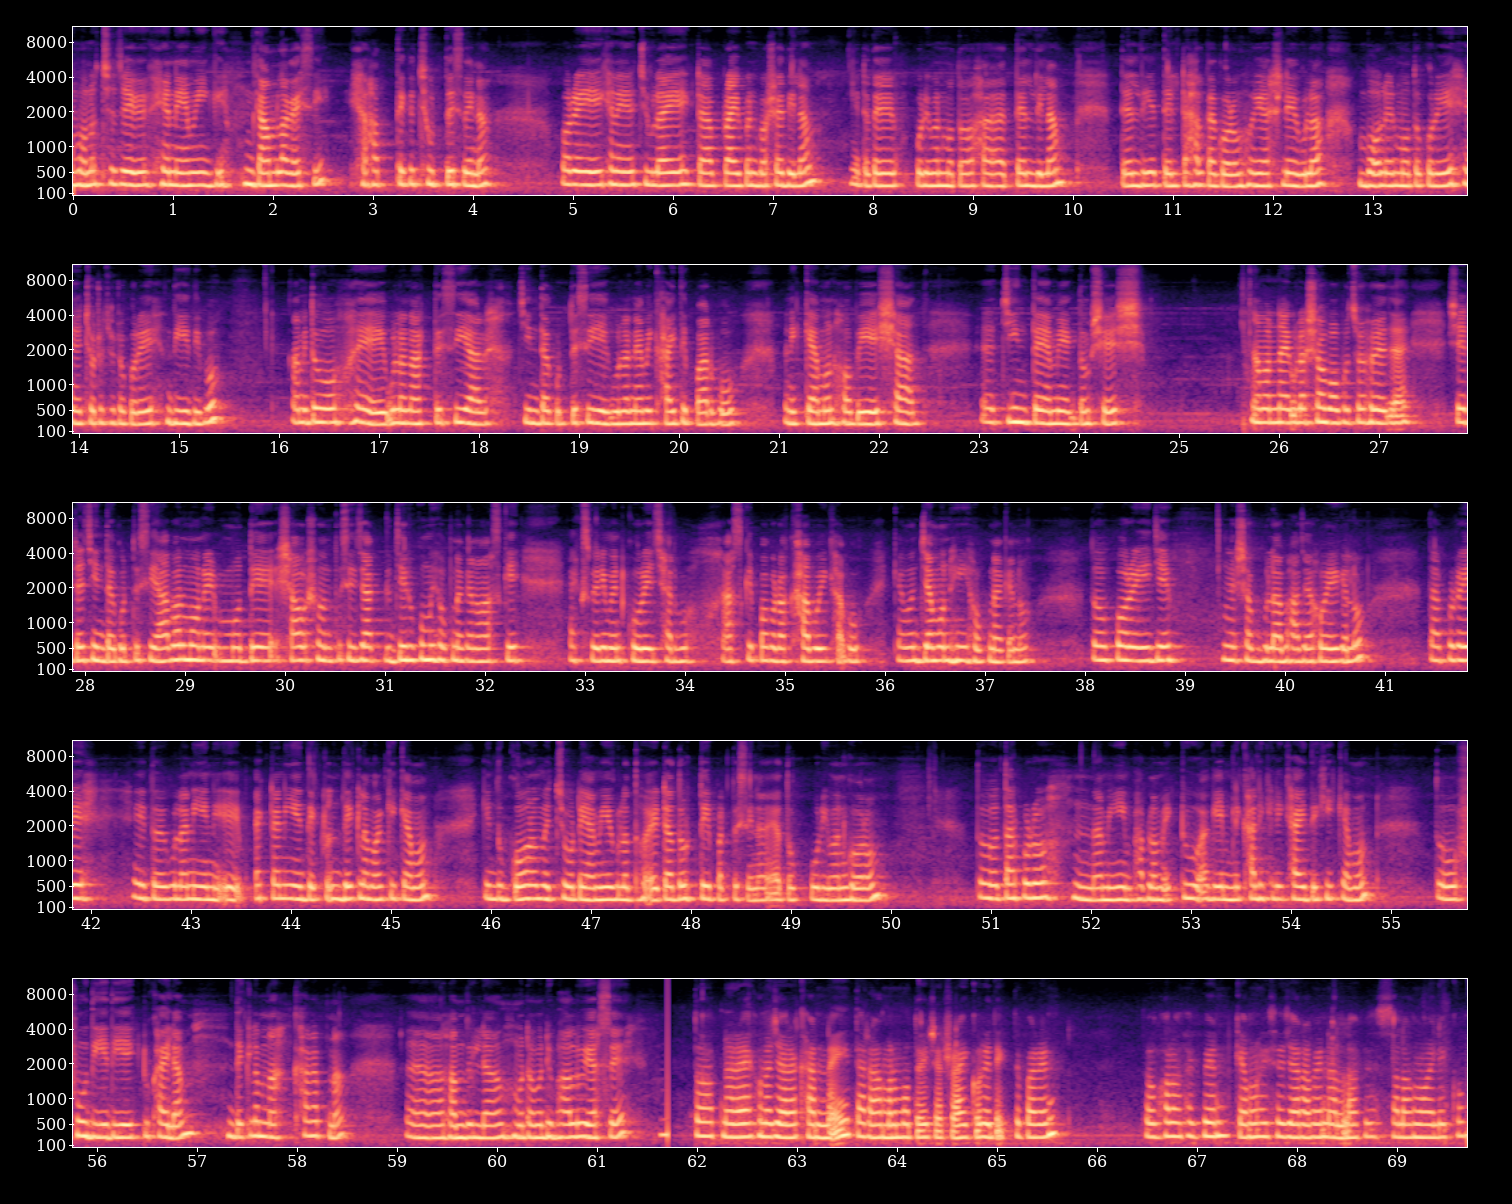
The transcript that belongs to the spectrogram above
মনে হচ্ছে যে এখানে আমি গাম লাগাইছি, হাত থেকে ছুটতেছে না। পরে এখানে চুলায় একটা ফ্রাই প্যান বসাই দিলাম। এটাতে পরিমাণ মতো তেল দিলাম। তেল দিয়ে তেলটা হালকা গরম হয়ে আসলে এগুলা বলের মতো করে ছোট ছোট করে দিয়ে দিব। আমি তো এগুলো নাড়তেছি আর চিন্তা করতেছি এগুলো নিয়ে আমি খাইতে পারব মানে কেমন হবে স্বাদ চিন্তায় আমি একদম শেষ। আমার না এগুলো সব অপচয় হয়ে যায় সেটা চিন্তা করতেছি। আবার মনের মধ্যে সাহস আনতেছি, যাক যেরকমই হোক না কেন আজকে এক্সপেরিমেন্ট করেই ছাড়বো, আজকে পকোড়া খাবোই খাব, কেমন যেমনই হোক না কেন। তো পরে এই যে সবগুলা ভাজা হয়ে গেল। তারপরে এই তো এগুলো নিয়ে একটা নিয়ে দেখলাম দেখলাম আর কি কেমন। কিন্তু গরমের চোটে আমি এগুলো এটা ধরতেই পারতেছি না, এত পরিমাণ গরম। তো তারপরও আমি ভাবলাম একটু আগে এমনি খালি খালি খাই দেখি কেমন। তো ফু দিয়ে দিয়ে একটু খাইলাম। দেখলাম না, খারাপ না। আলহামদুলিল্লাহ মোটামুটি ভালোই আছে। তো আপনারা এখনও যারা খান নাই, তারা আমার মতো এটা ট্রাই করে দেখতে পারেন। তো ভালো থাকবেন। কেমন হয়েছে জানাবেন। আল্লাহ হাফিজ। আসসালামু আলাইকুম।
